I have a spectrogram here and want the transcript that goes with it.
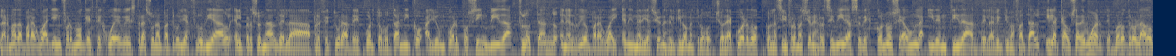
La Armada Paraguaya informó que este jueves, tras una patrulla fluvial, el personal de la prefectura de Puerto Botánico halló un cuerpo sin vida flotando en el río Paraguay en inmediaciones del kilómetro 8. De acuerdo con las informaciones recibidas, se desconoce aún la identidad de la víctima fatal y la causa de muerte. Por otro lado,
